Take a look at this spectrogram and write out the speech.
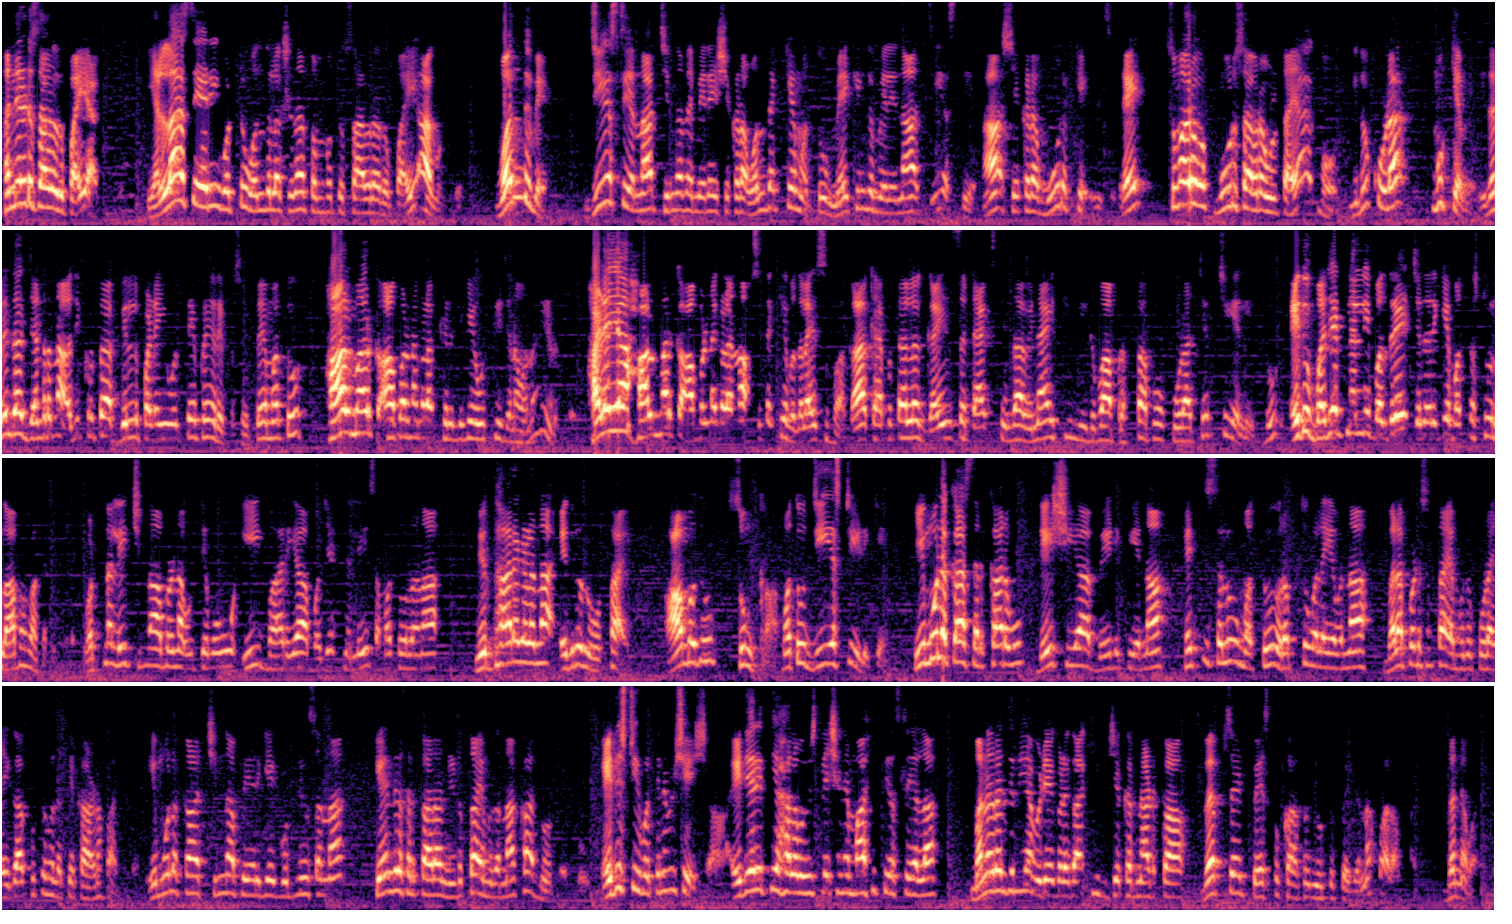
ಹನ್ನೆರಡು ಸಾವಿರ ರೂಪಾಯಿ ಆಗುತ್ತೆ. ಎಲ್ಲ ಸೇರಿ ಒಟ್ಟು ಒಂದು ಲಕ್ಷದ ತೊಂಬತ್ತು ಸಾವಿರ ರೂಪಾಯಿ ಆಗುತ್ತೆ. ಒಂದು ವೇ ಜಿ ಎಸ್ ಟಿಯನ್ನ ಚಿನ್ನದ ಮೇಲೆ ಶೇಕಡ ಒಂದಕ್ಕೆ ಮತ್ತು ಮೇಕಿಂಗ್ ಮೇಲಿನ ಜಿ ಎಸ್ ಟಿಯನ್ನ ಶೇಕಡ ಮೂರಕ್ಕೆ ಇಳಿಸಿದ್ರೆ ಸುಮಾರು ಮೂರು ಸಾವಿರ ಉಳಿತಾಯ ಆಗಬಹುದು ಇದು ಕೂಡ ಮುಖ್ಯವೇ. ಇದರಿಂದ ಜನರನ್ನ ಅಧಿಕೃತ ಬಿಲ್ ಪಡೆಯುವಂತೆ ಪ್ರೇರೇಪಿಸುತ್ತೆ ಮತ್ತು ಹಾಲ್ಮಾರ್ಕ್ ಆಭರಣಗಳ ಖರೀದಿಗೆ ಉತ್ತೇಜನವನ್ನು ನೀಡುತ್ತೆ. ಹಳೆಯ ಹಾಲ್ಮಾರ್ಕ್ ಆಭರಣಗಳನ್ನು ಹಸಿತಕ್ಕೆ ಬದಲಾಯಿಸುವಾಗ ಕ್ಯಾಪಿಟಲ್ ಗೈನ್ಸ್ ಟ್ಯಾಕ್ಸ್ನಿಂದ ವಿನಾಯಿತಿ ನೀಡುವ ಪ್ರಸ್ತಾಪವು ಕೂಡ ಚರ್ಚೆಯಲ್ಲಿದ್ದು, ಇದು ಬಜೆಟ್ನಲ್ಲಿ ಬಂದ್ರೆ ಜನರಿಗೆ ಮತ್ತಷ್ಟು ಲಾಭವಾಗಲಿದೆ. ಒಟ್ಟಿನಲ್ಲಿ ಚಿನ್ನಾಭರಣ ಉದ್ಯಮವು ಈ ಬಾರಿಯ ಬಜೆಟ್ನಲ್ಲಿ ಸಮತೋಲನ ನಿರ್ಧಾರಗಳನ್ನ ಎದುರು ನೋಡ್ತಾ ಇದೆ. ಆಮದು, ಸುಂಕ ಮತ್ತು ಜಿಎಸ್ಟಿ ಇಳಿಕೆ ಈ ಮೂಲಕ ಸರ್ಕಾರವು ದೇಶೀಯ ಬೇಡಿಕೆಯನ್ನ ಹೆಚ್ಚಿಸಲು ಮತ್ತು ರಫ್ತು ವಲಯವನ್ನ ಬಲಪಡಿಸುತ್ತಾ ಎಂಬುದು ಕೂಡ ಈಗ ಕುತೂಹಲಕ್ಕೆ ಕಾರಣವಾಗಿದೆ. ಈ ಮೂಲಕ ಚಿನ್ನ ಪ್ರಿಯರಿಗೆ ಗುಡ್ ನ್ಯೂಸ್ ಅನ್ನ ಕೇಂದ್ರ ಸರ್ಕಾರ ನೀಡುತ್ತಾ ಎಂಬುದನ್ನ ಕಾದು ನೋಡಬೇಕು ಇದಿಷ್ಟು ಇವತ್ತಿನ ವಿಶೇಷ. ಇದೇ ರೀತಿಯ ಹಲವು ವಿಶ್ಲೇಷಣೆ ಮಾಹಿತಿ ಅಷ್ಟೇ ಅಲ್ಲ, ಮನರಂಜನೆಯ ವಿಡಿಯೋಗಳಿಗಾಗಿ ವಿಜಯ ಕರ್ನಾಟಕ ವೆಬ್ಸೈಟ್ ಫೇಸ್ಬುಕ್ ಹಾಗೂ ಯೂಟ್ಯೂಬ್ ಪೇಜ್ ಅನ್ನು ಫಾಲೋ ಮಾಡಿ. ಧನ್ಯವಾದಗಳು.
